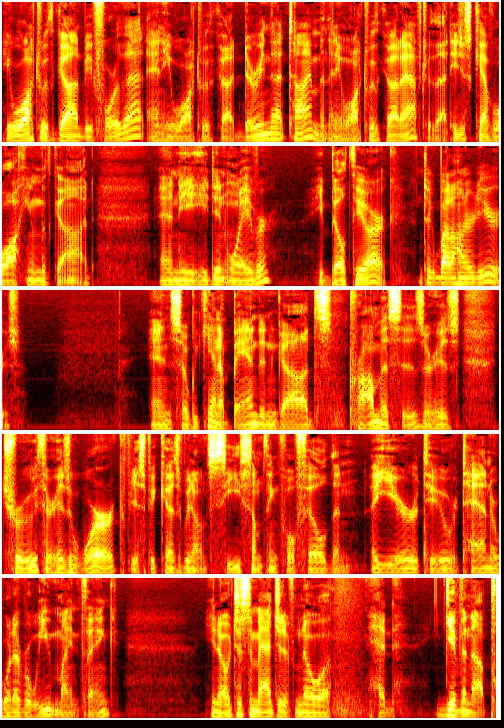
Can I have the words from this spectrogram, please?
he walked with God before that, and he walked with God during that time, and then he walked with God after that. He just kept walking with God. And he, he didn't waver. He built the ark. It took about a 100 years. And so we can't abandon God's promises or his truth or his work just because we don't see something fulfilled in a year or two or 10 or whatever we might think. You know, just imagine if Noah had given up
